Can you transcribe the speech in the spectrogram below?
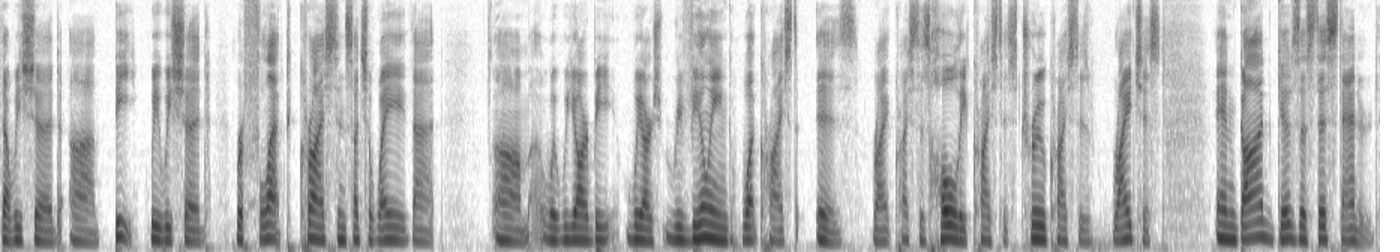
that we should uh, be. We, we should reflect Christ in such a way that um, we, we are be we are revealing what Christ is. Right? Christ is holy. Christ is true. Christ is righteous, and God gives us this standard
